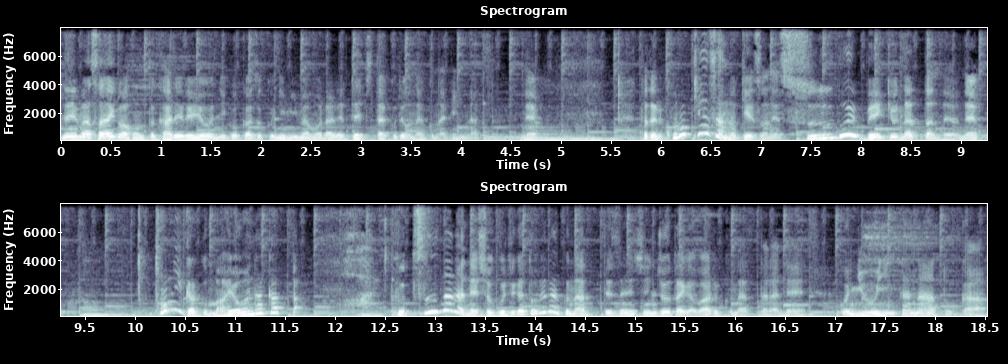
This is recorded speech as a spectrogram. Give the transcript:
で、まあ、最後は本当枯れるようにご家族に見守られて自宅でお亡くなりになったんだよね。ただねこの K さんのケースはねすごい勉強になったんだよね。うんとにかく迷わなかった。はい。普通ならね食事が取れなくなって全身状態が悪くなったらねこれ入院かなとか、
